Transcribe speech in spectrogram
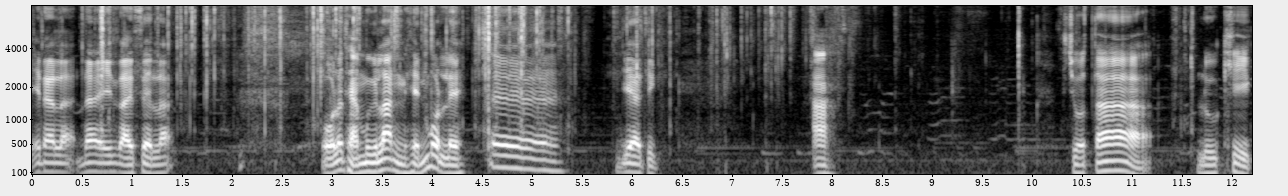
ไอ้นั่นละได้ลายเซ็นละโอ้แล้วแถมมือลั่นเห็นหมดเลย เออแย่จริง อะโจตาลูคิก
